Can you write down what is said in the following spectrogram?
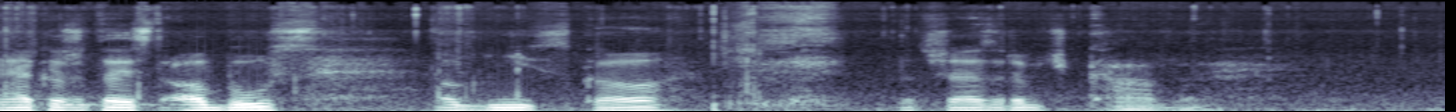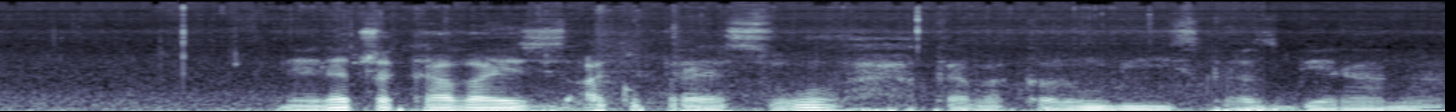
No jako, że to jest obóz, ognisko, to trzeba zrobić kawę. Najlepsza kawa jest z akupresu, kawa kolumbijska zbierana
